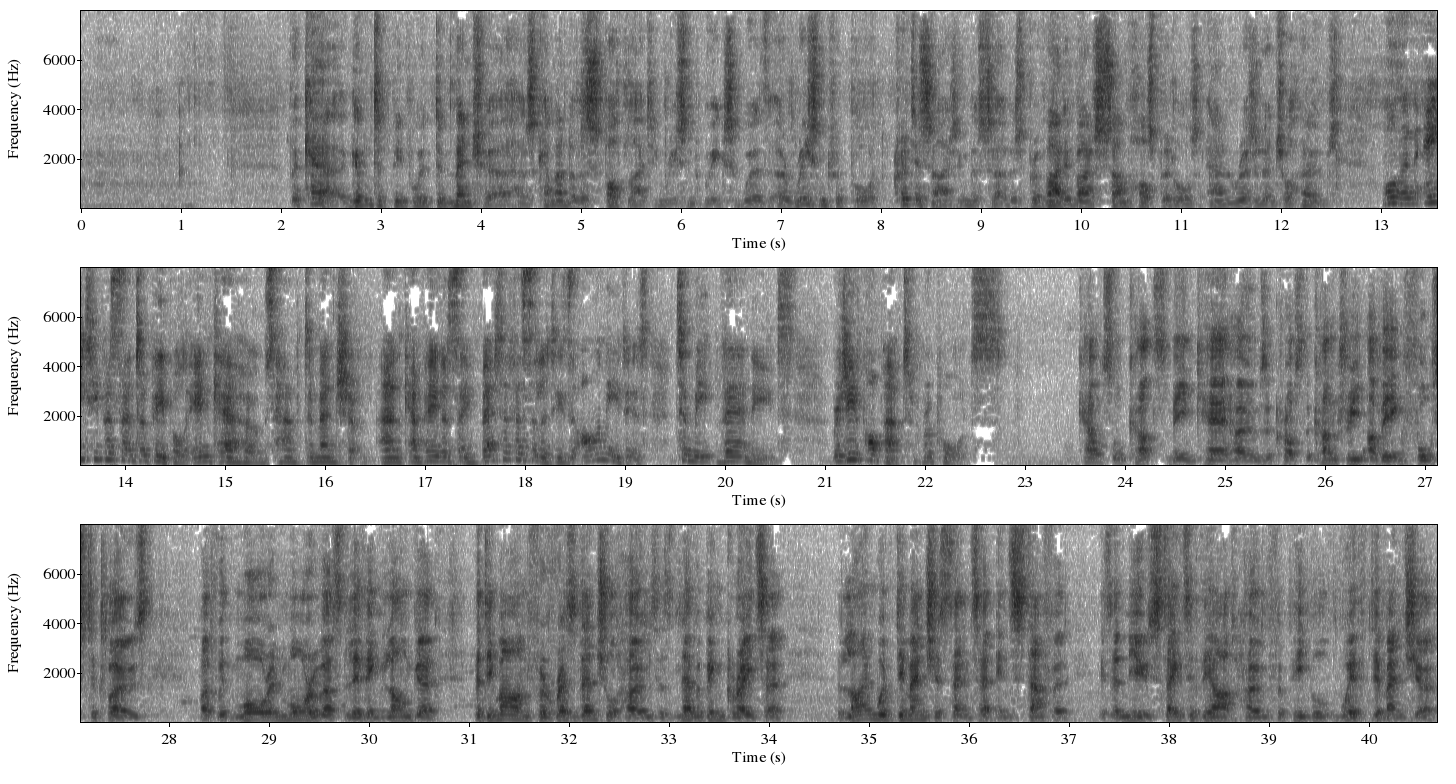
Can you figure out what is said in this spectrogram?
the care given to people with dementia has come under the spotlight in recent weeks with a recent report criticising the service provided by some hospitals and residential homes. More than 80% of people in care homes have dementia, and campaigners say better facilities are needed to meet their needs. Rajiv Popat reports. Council cuts mean care homes across the country are being forced to close. But with more and more of us living longer, the demand for residential homes has never been greater. The Limewood Dementia Centre in Stafford is a new state-of-the-art home for people with dementia.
